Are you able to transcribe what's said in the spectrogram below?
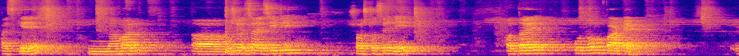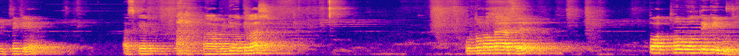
আজকে আমার বিষয় হচ্ছে আইসিটি ষষ্ঠ শ্রেণির অধ্যায় প্রথম পার্ট এক। থেকে আজকের আহ, ভিডিও ক্লাস প্রথম অধ্যায় আছে তথ্য বলতে কি বুঝি?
